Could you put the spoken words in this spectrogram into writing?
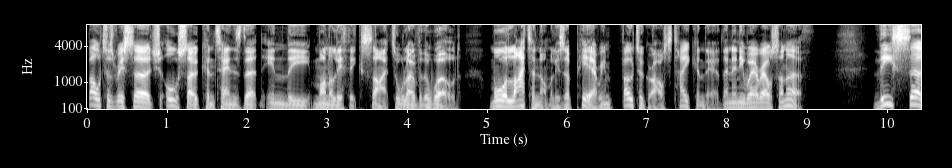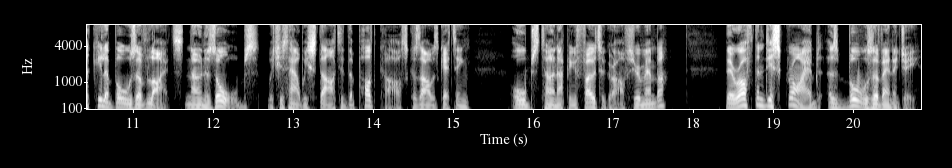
Boulter's research also contends that in the monolithic sites all over the world, more light anomalies appear in photographs taken there than anywhere else on Earth. These circular balls of light, known as orbs, which is how we started the podcast because I was getting orbs turn up in photographs, you remember? They're often described as balls of energy,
